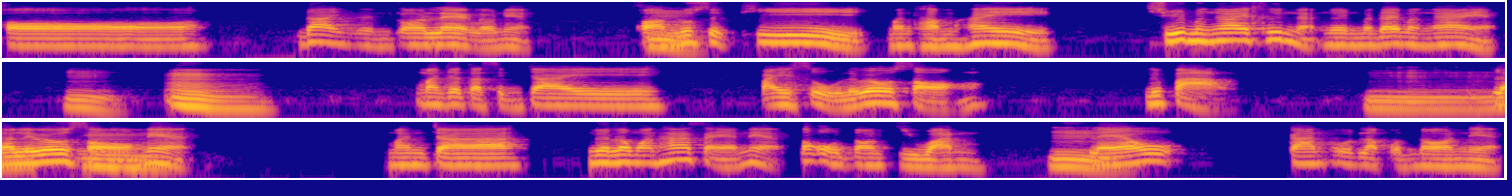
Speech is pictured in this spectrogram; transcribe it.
พอได้เงินก้อนแรกแล้วเนี่ย ความรู้สึกที่มันทำให้ ชีวิตมันง่ายขึ้นอะ เงินมันได้มาง่ายอะอืม อืม มันจะตัดสินใจไปสู่เลเวลสองหรือเปล่าอืมแล้วเลเวลสองอืมเนี่ย มันจะเงินรางวัลห้าแสนเนี่ย ต้องอดนอนกี่วันอืมแล้วการอดหลับอดนอนเนี่ย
